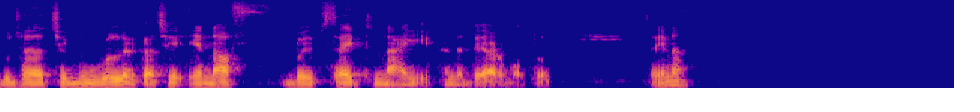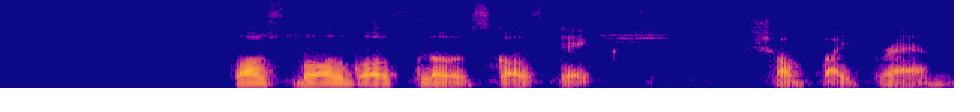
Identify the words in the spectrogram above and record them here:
বোঝা যাচ্ছে গুগলের কাছে এনাফ ওয়েবসাইট নাই এখানে দেওয়ার মতো, তাই না? Golf ball golf gloves golf tech সব বাই ব্র্যান্ড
